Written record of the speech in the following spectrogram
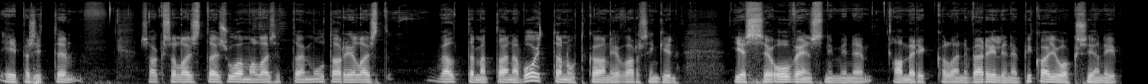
eipä sitten saksalaiset tai suomalaiset tai muut arjalaiset välttämättä aina voittanutkaan ja varsinkin Jesse Owens-niminen amerikkalainen värillinen pikajuoksija, niin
